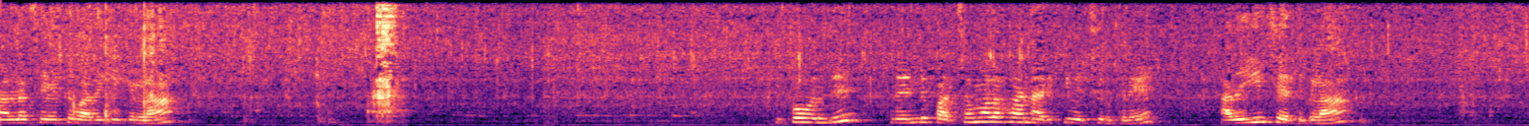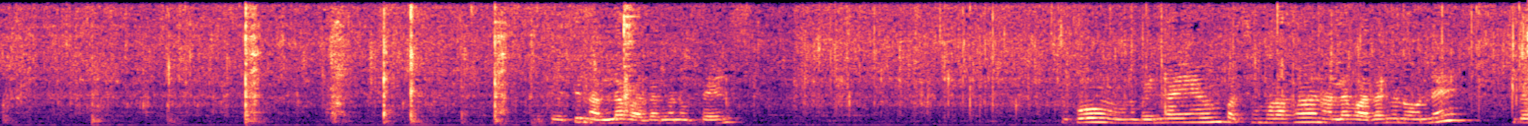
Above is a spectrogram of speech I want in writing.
நல்லா சேர்த்து வதக்கிக்கலாம். இப்போ வந்து ரெண்டு பச்சை மிளகா நறுக்கி வச்சுருக்கிறேன். அதையும் சேர்த்துக்கலாம். சேர்த்து நல்லா வதங்கணும் ஃப்ரெண்ட்ஸ் இப்போ வெங்காயம் பச்சை மிளகா நல்லா வதங்கினோடனே இந்த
